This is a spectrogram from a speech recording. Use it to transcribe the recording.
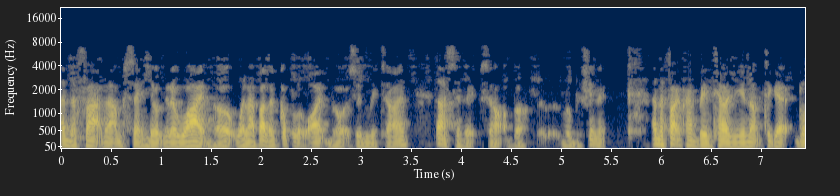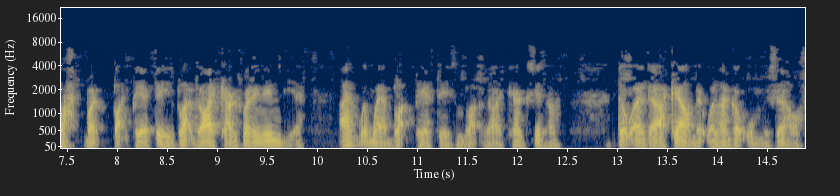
And the fact that I'm saying don't get a white boat when I've had a couple of white boats in my time, that's a bit sort of rubbish, isn't it? And the fact I've been telling you not to get black black PFDs, black dry cags when in India, I wear black PFDs and black dry cags, you know. Don't wear a dark helmet when I got one myself.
